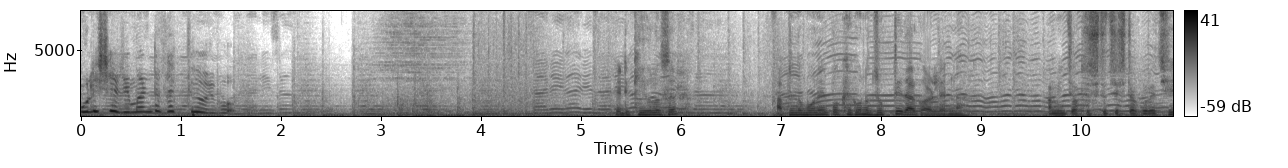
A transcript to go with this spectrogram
পুলিশের রিমান্ডে থাকতে হইব। এটা কি হলো স্যার? আপনি তো মনের পক্ষে কোনো যুক্তি দাঁড় করালেন না। আমি যথেষ্ট চেষ্টা করেছি।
